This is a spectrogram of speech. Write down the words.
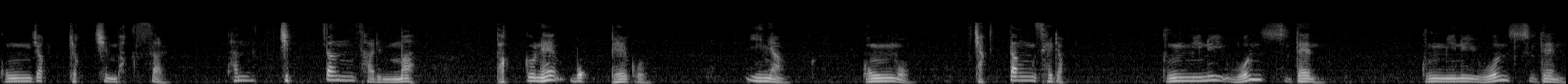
공작 격침 학살 한 집단 살인마 박근혜 목배고 인양 공모 작당 세력 국민의 원수된 국민의 원수된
